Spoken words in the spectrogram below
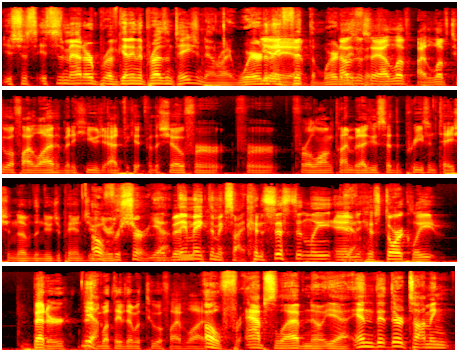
it's just it's just a matter of getting the presentation down right. Where do Yeah, they yeah. fit them? Where do I was gonna say I love I love 205 Live. I've been a huge advocate for the show for for for a long time. But as you said, the presentation of the New Japan oh, Juniors, Oh, for sure. Yeah, they make them exciting. consistently and Yeah. historically better than Yeah. what they've done with 205 Live. Oh, for absolutely, I have no yeah, and th- they're timing.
